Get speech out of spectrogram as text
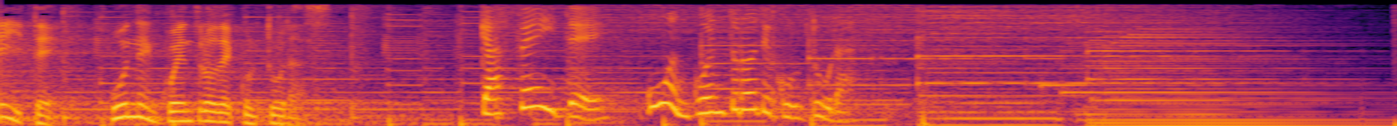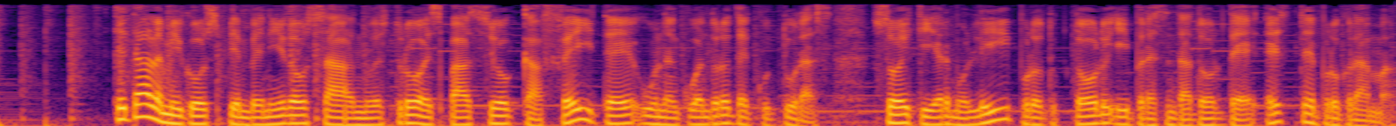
y té, un encuentro de culturas. Café y té, un encuentro de culturas. ¿Qué tal amigos? Bienvenidos a nuestro espacio Café y té, un encuentro de culturas. Soy Guillermo Lee, productor y presentador de este programa.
